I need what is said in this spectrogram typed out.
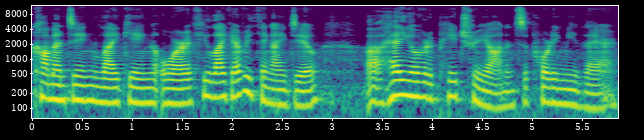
commenting, liking, or if you like everything I do, uh, heading over to Patreon and supporting me there.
